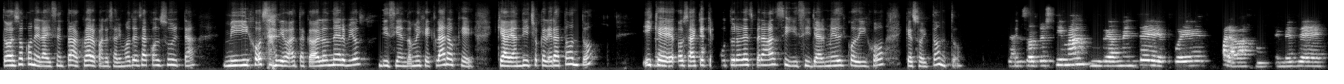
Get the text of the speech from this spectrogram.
todo eso con él ahí sentado, claro, cuando salimos de esa consulta, mi hijo salió atacado a los nervios diciéndome que claro, que, que habían dicho que él era tonto y que, o sea, que qué futuro le esperaba si, si ya el médico dijo que soy tonto. La autoestima realmente fue para abajo en vez de,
